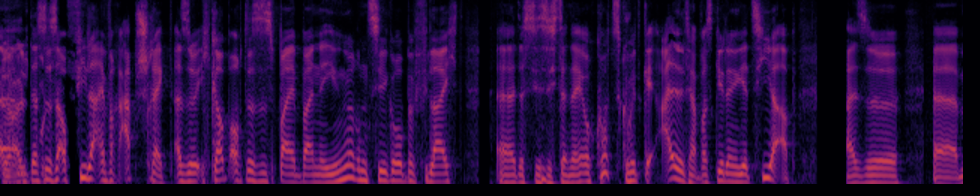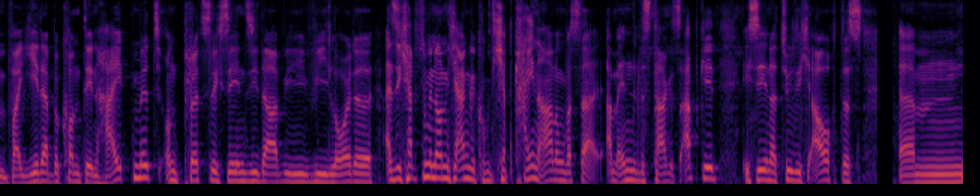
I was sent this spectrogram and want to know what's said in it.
Ähm, dass es auch viele einfach abschreckt. Also ich glaube auch, dass es bei, bei einer jüngeren Zielgruppe vielleicht, äh, dass sie sich dann denken, oh Gott, Squid Game, Alter, was geht denn jetzt hier ab? Also, ähm, weil jeder bekommt den Hype mit und plötzlich sehen sie da, wie, wie Leute. Also, ich habe es mir noch nicht angeguckt. Ich habe keine Ahnung, was da am Ende des Tages abgeht. Ich sehe natürlich auch, dass ähm,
